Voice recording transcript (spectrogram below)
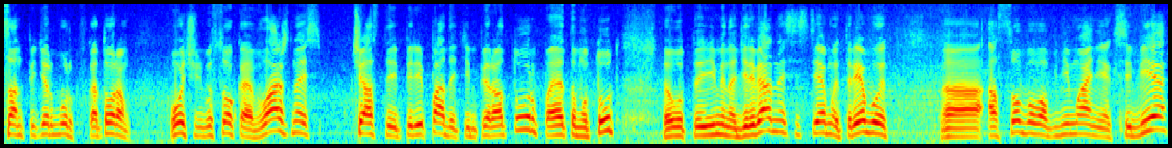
Санкт-Петербург, в котором очень высокая влажность, частые перепады температур, поэтому тут вот именно деревянные системы требуют э, особого внимания к себе.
